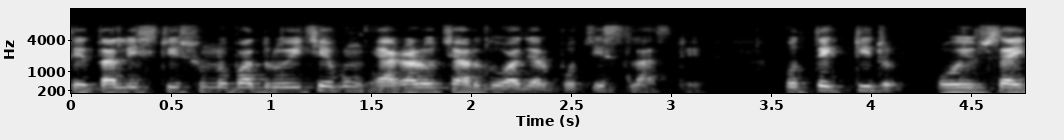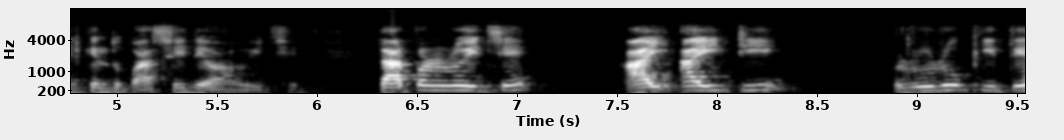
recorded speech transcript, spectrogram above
তেতাল্লিশটি শূন্যপদ রয়েছে এবং এগারো চার দু হাজার পঁচিশ লাস্ট ডেট প্রত্যেকটির ওয়েবসাইট কিন্তু পাশেই দেওয়া হয়েছে। তারপরে রয়েছে আইআইটি রুরুকিতে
